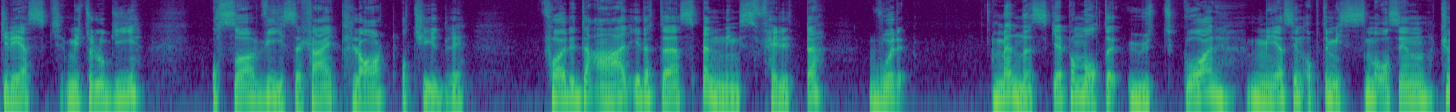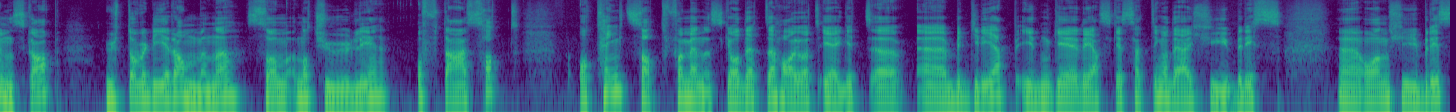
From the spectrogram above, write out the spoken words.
gresk mytologi, også viser seg klart og tydelig. For det er i dette spenningsfeltet hvor mennesket på en måte utgår med sin optimisme og sin kunnskap utover de rammene som naturlig ofte er satt og tenkt satt for mennesket. Og dette har jo et eget eh, eh begrep i den greske setting, og det er hybris. Eh, og en hybris,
